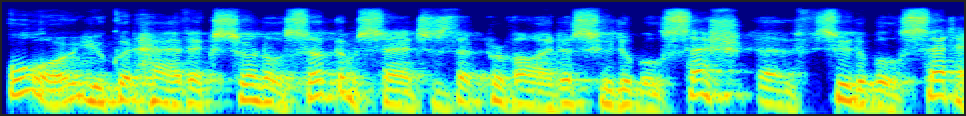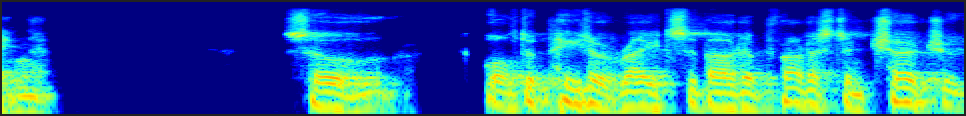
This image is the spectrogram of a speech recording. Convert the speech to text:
Or you could have external circumstances that provide a suitable, ses- uh, suitable setting. So Walter Pater writes about a Protestant church of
